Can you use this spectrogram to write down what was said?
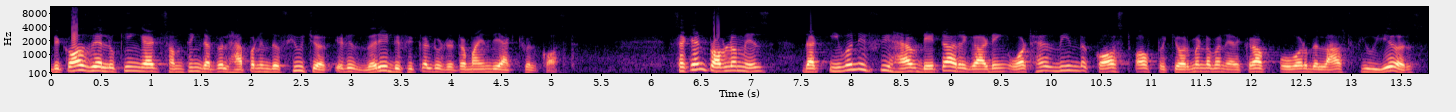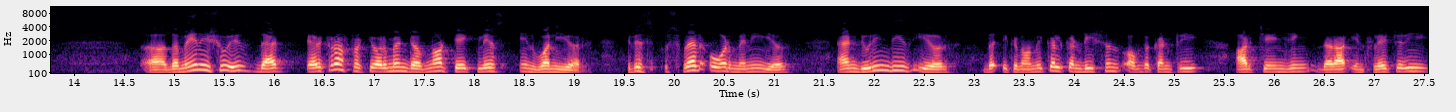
because we are looking at something that will happen in the future, it is very difficult to determine the actual cost. Second problem is that even if we have data regarding what has been the cost of procurement of an aircraft over the last few years, uh, the main issue is that aircraft procurement does not take place in one year. It is spread over many years and during these years the economical conditions of the country are changing, there are inflationary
